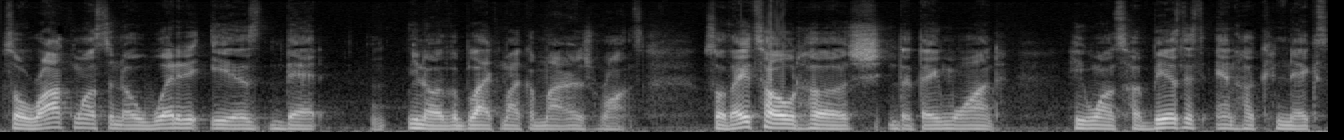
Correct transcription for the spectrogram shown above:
So Rock wants to know what it is that you know the Black Michael Myers wants. So they told her that they want, he wants her business and her connects,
